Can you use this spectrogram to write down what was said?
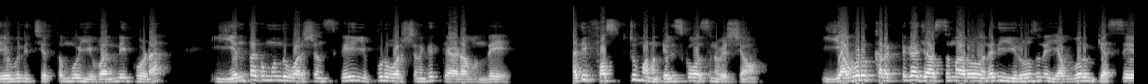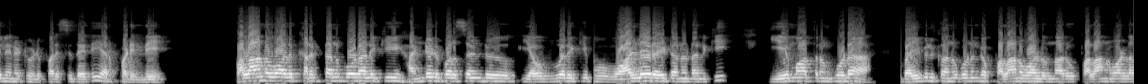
దేవుని చిత్తము ఇవన్నీ కూడా ఇంతకు ముందు వర్షన్స్కి ఇప్పుడు వర్షన్కి తేడా ఉంది. అది ఫస్ట్ మనం తెలుసుకోవాల్సిన విషయం. ఎవరు కరెక్ట్గా చేస్తున్నారు అనేది ఈ రోజున ఎవరు గెస్ చేయలేనటువంటి పరిస్థితి అయితే ఏర్పడింది. ఫలానా వాళ్ళు కరెక్ట్ అనుకోవడానికి హండ్రెడ్ పర్సెంట్ ఎవరికి వాళ్ళే రైట్ అనడానికి ఏ మాత్రం కూడా బైబిల్కి అనుగుణంగా ఫలానా వాళ్ళు ఉన్నారు ఫలానా వాళ్ళు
